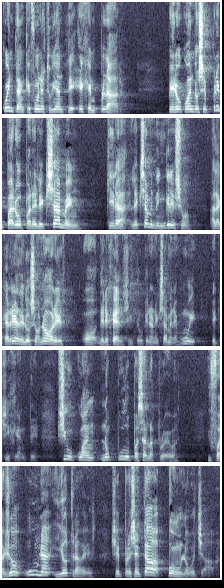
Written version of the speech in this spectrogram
Cuentan que fue un estudiante ejemplar, pero cuando se preparó para el examen, que era el examen de ingreso a la carrera de los honores o del ejército, que eran exámenes muy exigentes, Xiu Quan no pudo pasar las pruebas y falló una y otra vez. Se presentaba, ¡pum!, lo bochaba.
